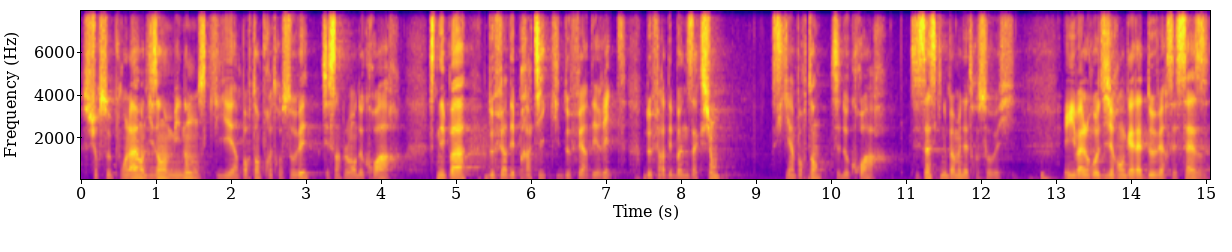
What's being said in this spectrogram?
sur ce point-là en disant, mais non, ce qui est important pour être sauvé, c'est simplement de croire. Ce n'est pas de faire des pratiques, de faire des rites, de faire des bonnes actions. Ce qui est important, c'est de croire. C'est ça ce qui nous permet d'être sauvés. Et il va le redire en Galates 2, verset 16.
